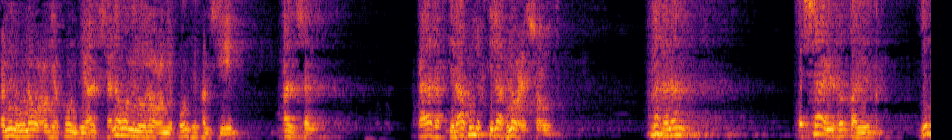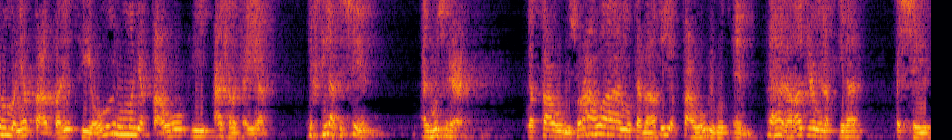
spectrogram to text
فمنه نوع يكون في ألف سنة ومنه نوع يكون في خمسين ألف سنة. فهذا اختلاف لاختلاف نوع الصعود. مثلا السائر في الطريق منهم من يقطع الطريق في يوم ومنهم من يقطعه في عشرة أيام. اختلاف السير المسرع يقطعه بسرعة والمتباطي يقطعه ببطء. فهذا راجع إلى اختلاف السير.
